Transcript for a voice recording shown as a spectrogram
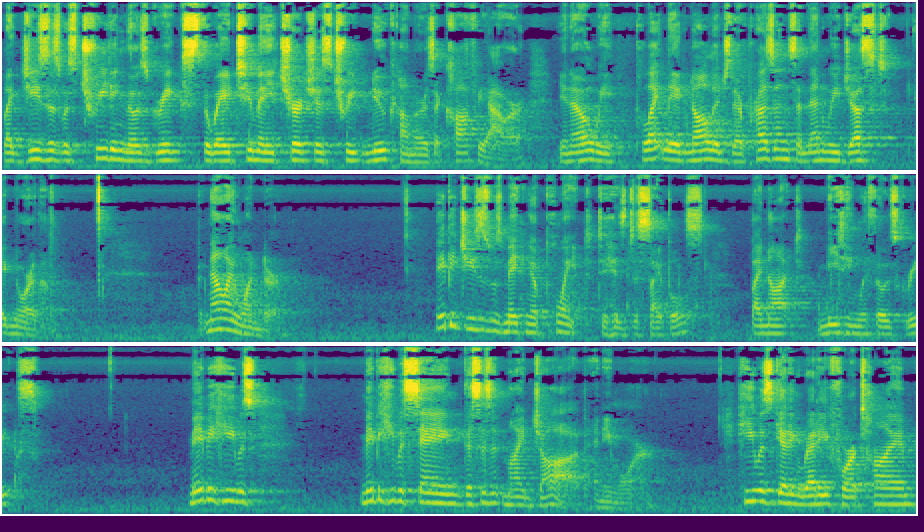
Like Jesus was treating those Greeks the way too many churches treat newcomers at coffee hour. You know, we politely acknowledge their presence and then we just ignore them. But now I wonder maybe Jesus was making a point to his disciples by not meeting with those Greeks. Maybe he was maybe he was saying this isn't my job anymore. He was getting ready for a time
